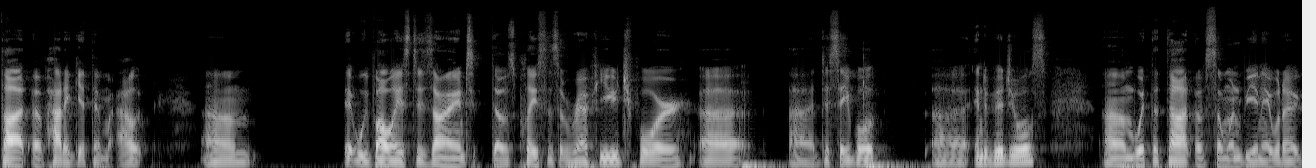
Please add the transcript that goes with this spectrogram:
thought of how to get them out. Um, it, we've always designed those places of refuge for uh, uh, disabled uh, individuals um, with the thought of someone being able to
